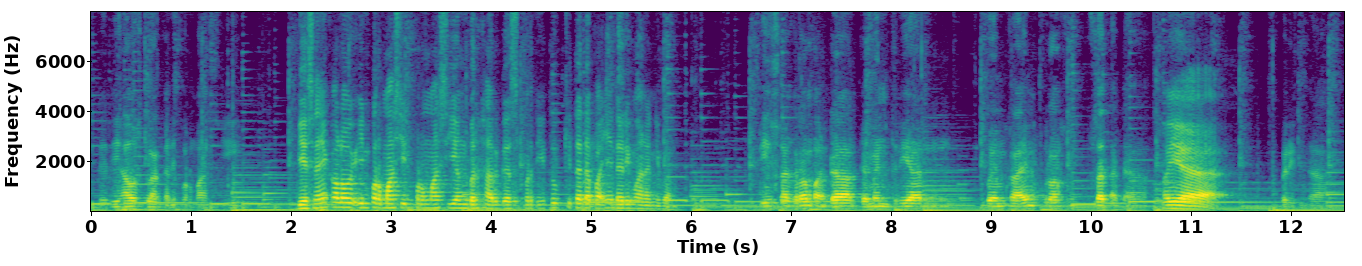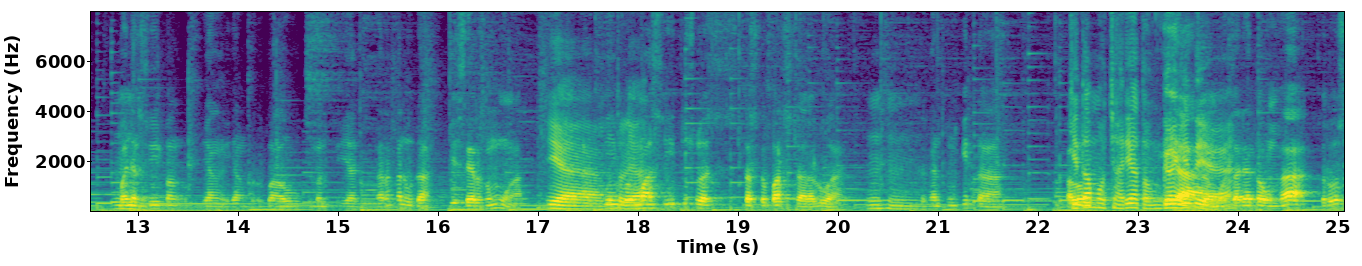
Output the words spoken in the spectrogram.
jadi hauslah akan informasi Biasanya kalau informasi-informasi yang berharga seperti itu kita dapatnya dari mana nih bang? di Instagram ada Kementerian UMKM itu langsung pusat ada oh iya. berita. Hmm. banyak sih bang yang yang berbau kementerian. Sekarang kan udah di share semua. Iya Artinya betul ya. informasi itu sudah tersebar secara luas Mhm. tergantung kita kita. Kalau- mau cari atau enggak iya, gitu ya? mau tadi atau enggak terus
